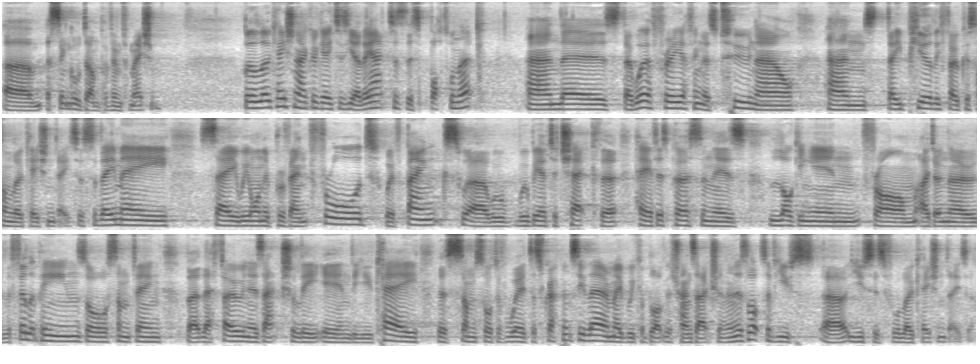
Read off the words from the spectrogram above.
um, a single dump of information. But the location aggregators, yeah, they act as this bottleneck and there's, there were three, I think there's two now, and they purely focus on location data. So they may say we want to prevent fraud with banks. Uh, we'll, we'll, be able to check that, hey, if this person is logging in from, I don't know, the Philippines or something, but their phone is actually in the UK, there's some sort of weird discrepancy there, and maybe we could block the transaction. And there's lots of use, uh, uses for location data.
